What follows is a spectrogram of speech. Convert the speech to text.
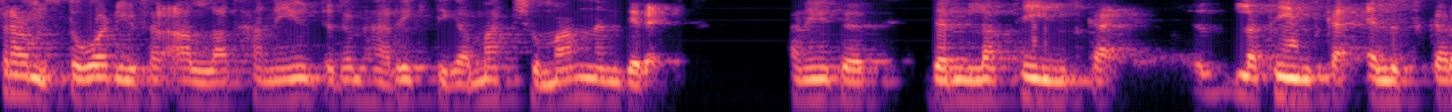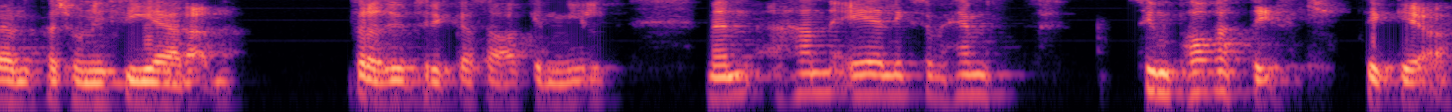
framstår det ju för alla att han är ju inte den här riktiga machomannen direkt. Han är ju inte den latinska, latinska älskaren personifierad, för att uttrycka saken milt. Men han är liksom hemskt sympatisk, tycker jag.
